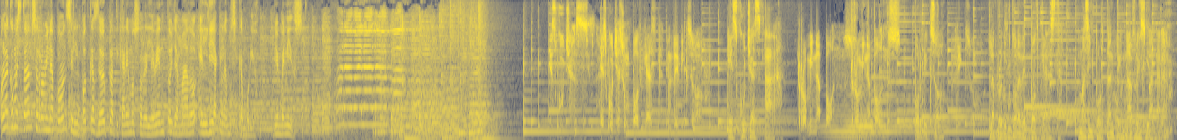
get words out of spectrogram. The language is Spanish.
Hola, ¿cómo están? Soy Romina Pons y en el podcast de hoy platicaremos sobre el evento llamado El Día que la Música Murió. Bienvenidos. Escuchas. Escuchas un podcast de Dixo. Escuchas a Romina Pons. Romina Pons. Por Dixo. Dixo. La productora de podcast más importante en habla hispana.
